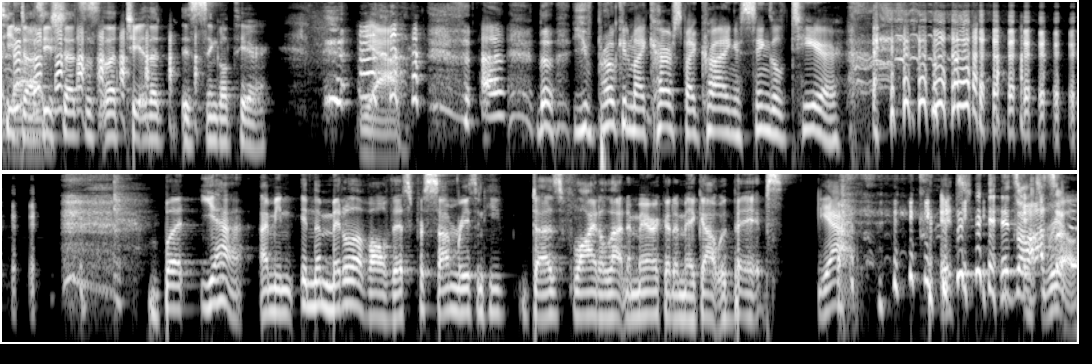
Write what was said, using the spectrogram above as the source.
he does. He sheds his, the tear, the, his single tear. Yeah, Uh, the you've broken my curse by crying a single tear. But yeah, I mean, in the middle of all this, for some reason, he does fly to Latin America to make out with babes. Yeah, it's it's it's awesome. real.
